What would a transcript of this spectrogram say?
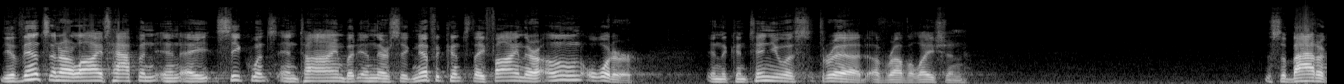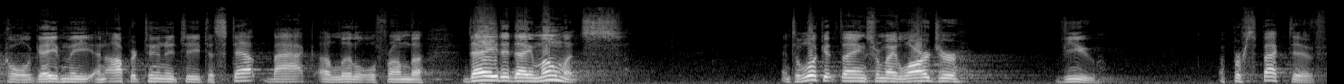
The events in our lives happen in a sequence in time, but in their significance, they find their own order in the continuous thread of revelation. The sabbatical gave me an opportunity to step back a little from the day to day moments and to look at things from a larger view, a perspective,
